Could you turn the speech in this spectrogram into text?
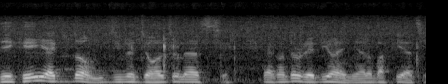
দেখেই একদম জিভে জল চলে আসছে। এখন তো রেডি হয়নি আরও বাকি এগুলো আছে?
